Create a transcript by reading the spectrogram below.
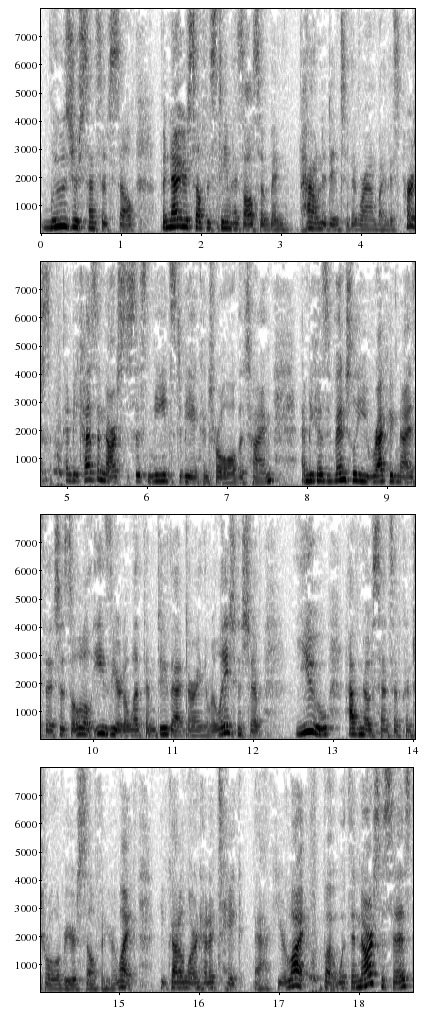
lose your sense of self, but now your self esteem has also been pounded into the ground by this person. And because a narcissist needs to be in control all the time, and because eventually you recognize that it's just a little easier to let them do that during the relationship, you have no sense of control over yourself and your life. You've got to learn how to take back your life. But with a narcissist,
